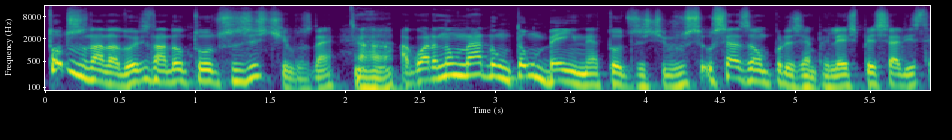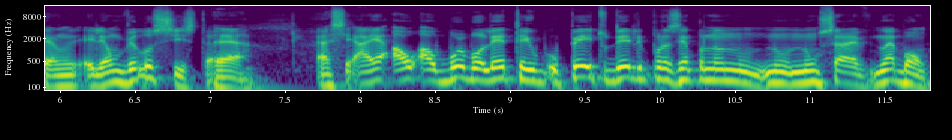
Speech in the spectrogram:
todos os nadadores nadam todos os estilos, né? Aham. Agora, não nadam tão bem, né, todos os estilos. O Cezão, por exemplo, ele é especialista, é ele é um velocista. É. Assim, aí, ao, ao borboleta e o, o peito dele, por exemplo, não, não, não serve, não é bom.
